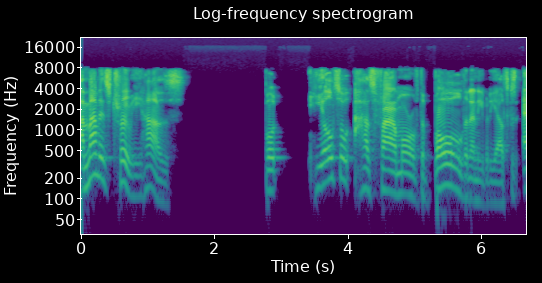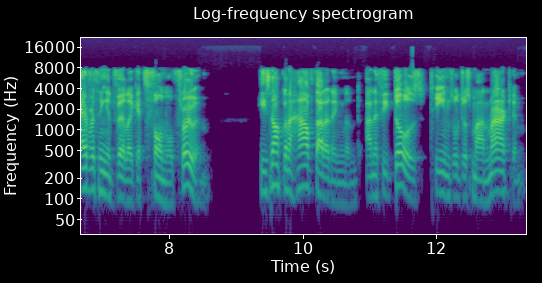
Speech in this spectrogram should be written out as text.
And that is true, he has. He also has far more of the ball than anybody else because everything at Villa gets funneled through him. He's not going to have that at England. And if he does, teams will just man mark him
